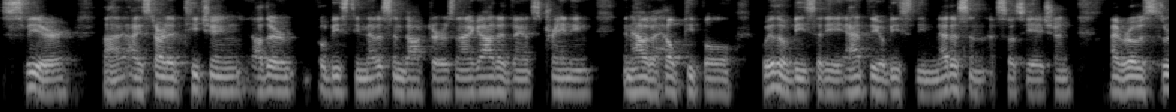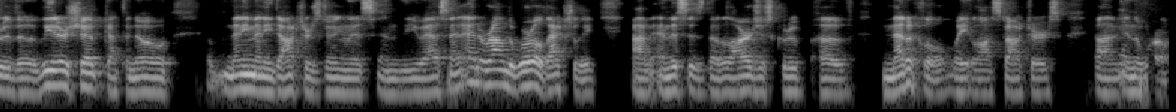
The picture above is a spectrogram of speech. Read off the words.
sphere. Uh, I started teaching other obesity medicine doctors, and I got advanced training in how to help people with obesity at the Obesity Medicine Association. I rose through the leadership, got to know many, many doctors doing this in the US and, and around the world, actually. Um, and this is the largest group of medical weight loss doctors um, in the world,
